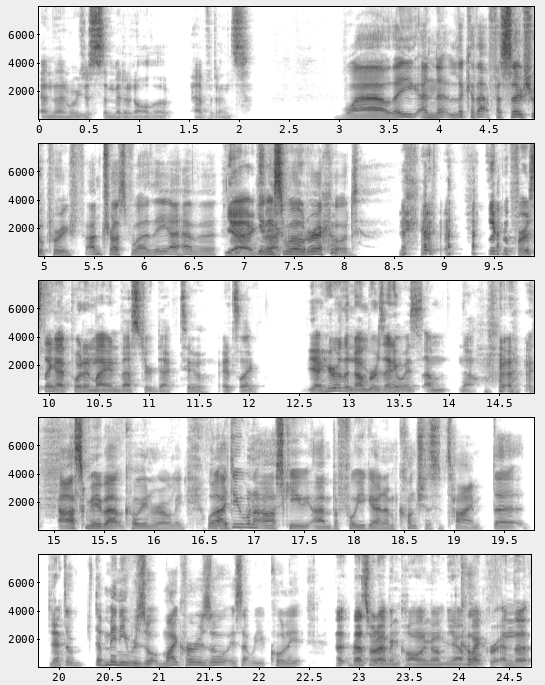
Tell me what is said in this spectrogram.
and then we just submitted all the evidence. Wow, there you and uh, look at that for social proof. I'm trustworthy. I have a yeah, exactly. Guinness World Record. it's like the first thing I put in my investor deck too. It's like, yeah, here are the numbers. Anyways, I'm no. ask me about coin rolling. Well, I do want to ask you um, before you go, and I'm conscious of time. The yeah. the, the mini resort, micro resort, is that what you call it? That's what I've been calling them. Yeah, cool. micro, and the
